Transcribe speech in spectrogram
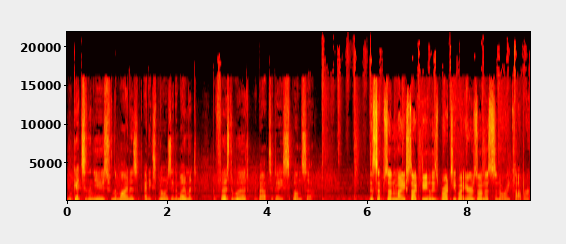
We'll get to the news from the miners and explorers in a moment, but first a word about today's sponsor. This episode of Mining Stock Daily is brought to you by Arizona Sonoran Copper.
